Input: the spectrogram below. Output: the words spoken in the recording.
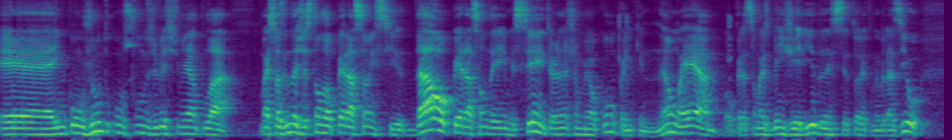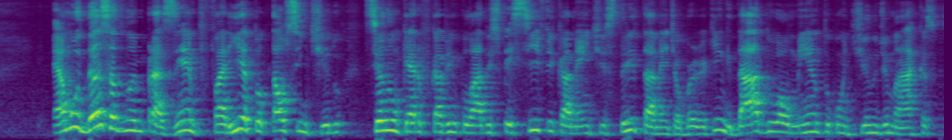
é, em conjunto com os fundos de investimento lá, mas fazendo a gestão da operação em si, da operação da EMC, International Mail Company, que não é a operação mais bem gerida nesse setor aqui no Brasil, a mudança do nome para Zemp faria total sentido se eu não quero ficar vinculado especificamente, estritamente ao Burger King, dado o aumento contínuo de marcas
